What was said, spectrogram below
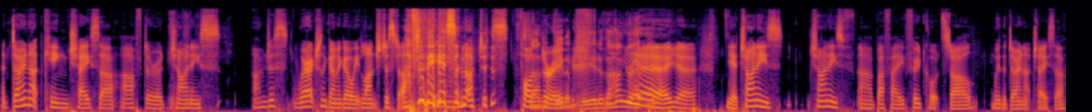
a donut king chaser after a Chinese. I'm just. We're actually going to go eat lunch just after this, and I'm just pondering. Starting to get a bit of the hunger yeah, happening. yeah, yeah. Chinese Chinese uh, buffet food court style with a donut chaser.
